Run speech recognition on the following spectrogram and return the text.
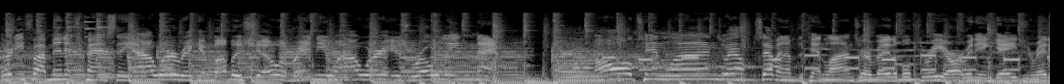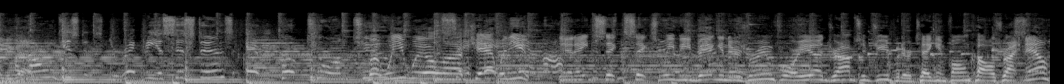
Thirty-five minutes past the hour. Rick and Bubba's show, a brand new hour, is rolling now. All 10 lines, well, seven of the 10 lines are available. Three are already engaged and ready to go. Long distance directory assistance, area code 212. But we will uh, chat with you at 866 We Be Big, and there's room for you. Drops of Jupiter taking phone calls right now.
